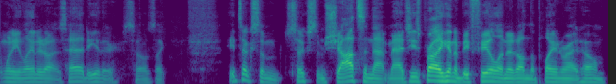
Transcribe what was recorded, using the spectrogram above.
when he landed on his head either. So I was like, he took some took some shots in that match. He's probably going to be feeling it on the plane ride home.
